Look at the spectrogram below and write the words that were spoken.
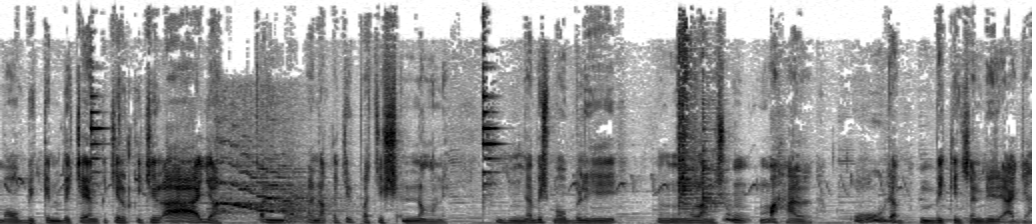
Mau bikin beca yang kecil-kecil aja. Kan anak kecil pasti seneng nih. Hmm, habis mau beli hmm, langsung mahal. Udah bikin sendiri aja.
